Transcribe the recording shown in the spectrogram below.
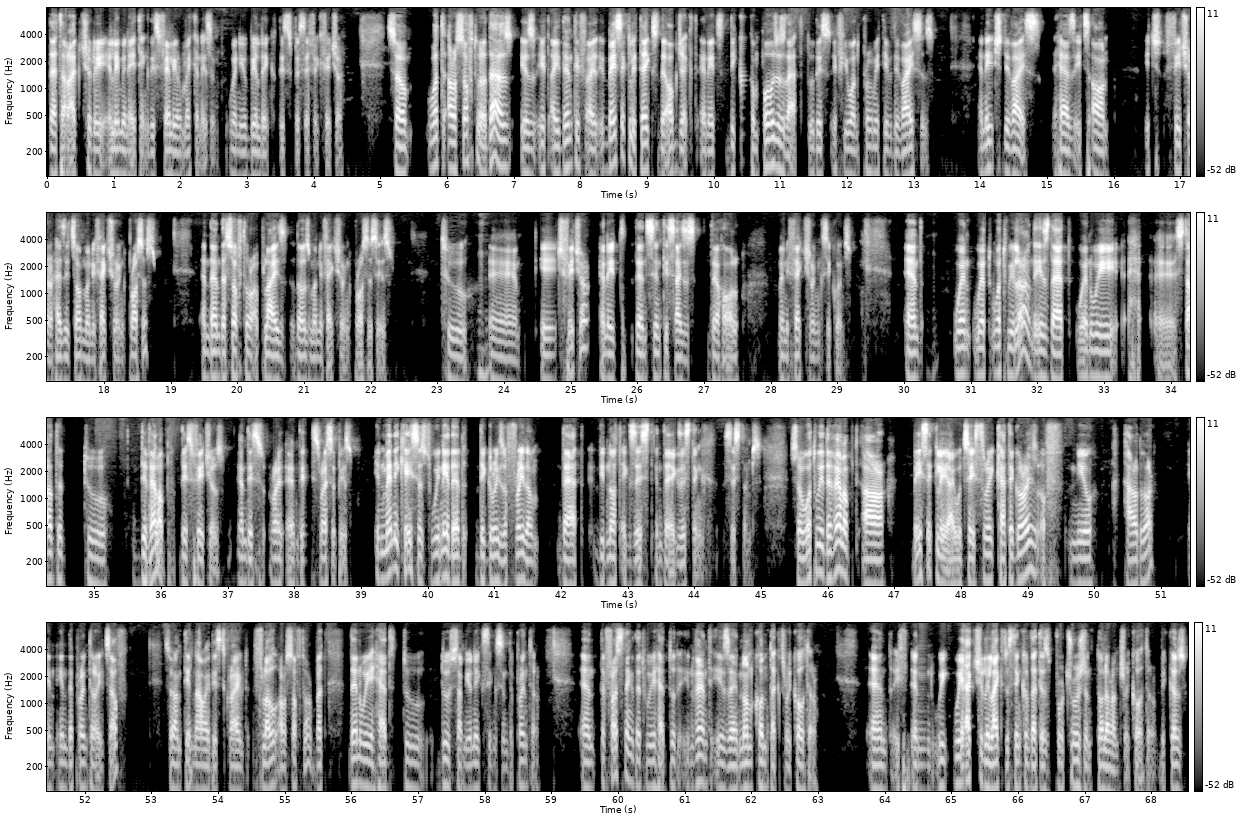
that are actually eliminating this failure mechanism when you're building this specific feature. So what our software does is it identifies, it basically takes the object and it decomposes that to this, if you want, primitive devices. And each device has its own, each feature has its own manufacturing process. And then the software applies those manufacturing processes to uh, each feature and it then synthesizes the whole manufacturing sequence. And when what, what we learned is that when we uh, started to develop these features and this and these recipes, in many cases we needed degrees of freedom that did not exist in the existing systems. So what we developed are basically, I would say, three categories of new hardware in, in the printer itself. So until now, I described Flow, our software, but then we had to do some unique things in the printer. And the first thing that we had to invent is a non-contact recoater. And if and we, we actually like to think of that as protrusion tolerant recoater because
